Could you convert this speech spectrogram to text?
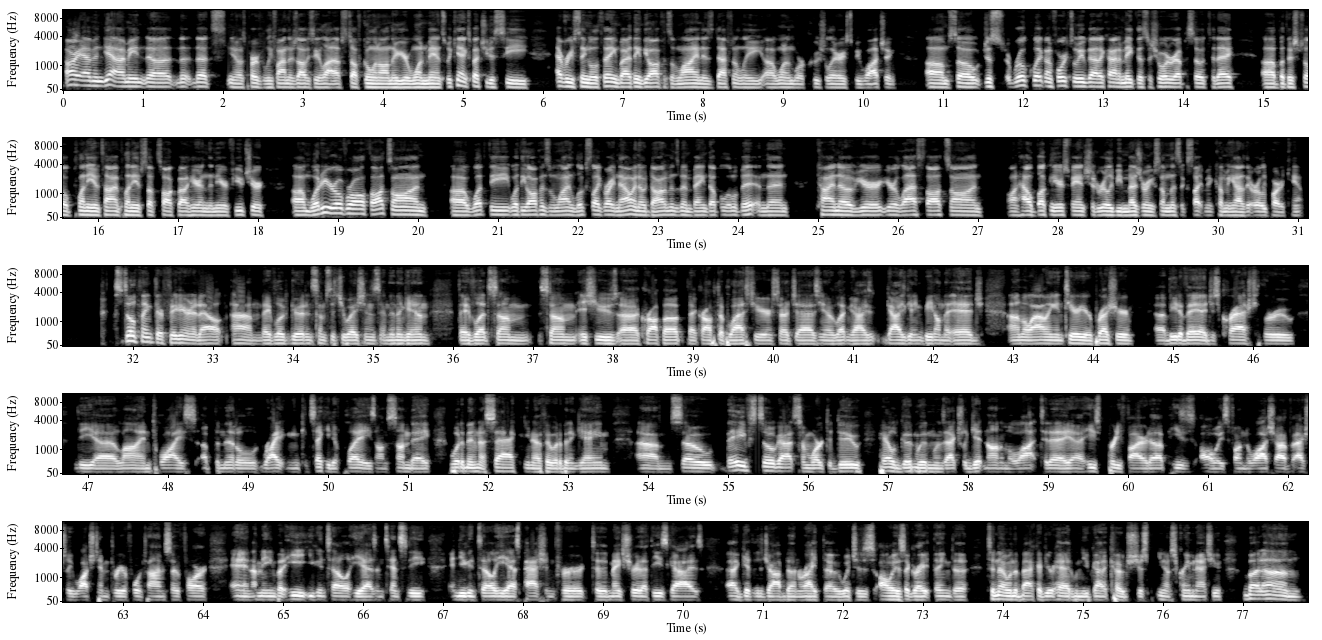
All right, Evan. Yeah, I mean uh, th- that's you know it's perfectly fine. There's obviously a lot of stuff going on there. You're one man, so we can't expect you to see every single thing. But I think the offensive line is definitely uh, one of the more crucial areas to be watching. Um, so just real quick, unfortunately, we've got to kind of make this a shorter episode today, uh, but there's still plenty of time, plenty of stuff to talk about here in the near future. Um, what are your overall thoughts on uh, what the what the offensive line looks like right now? I know Donovan's been banged up a little bit, and then kind of your your last thoughts on on how Buccaneers fans should really be measuring some of this excitement coming out of the early part of camp. Still think they're figuring it out. Um, they've looked good in some situations, and then again, they've let some some issues uh, crop up that cropped up last year, such as you know letting guys guys getting beat on the edge, um, allowing interior pressure. Uh, Vita Vea just crashed through the uh, line twice up the middle, right in consecutive plays on Sunday. Would have been a sack, you know, if it would have been a game. Um, so they've still got some work to do. Harold Goodwin was actually getting on him a lot today. Uh, he's pretty fired up. He's always fun to watch. I've actually watched him three or four times so far, and I mean, but he, you can tell he has intensity, and you can tell he has passion for to make sure that these guys uh, get the job done right, though, which is always a great thing to to know in the back of your head when you've got a coach just you know screaming at you. But um,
